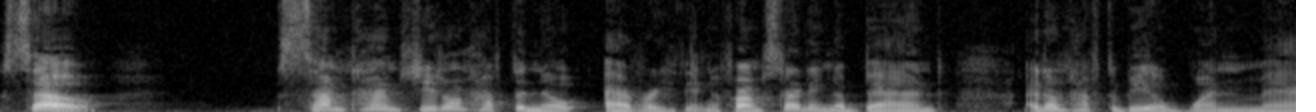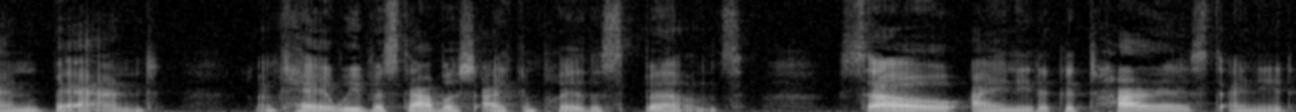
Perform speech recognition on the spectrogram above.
So, sometimes you don't have to know everything. If I'm starting a band, I don't have to be a one man band. Okay, we've established I can play the spoons. So I need a guitarist, I need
